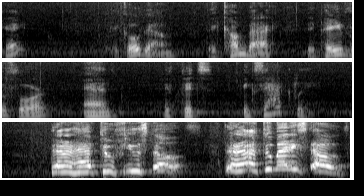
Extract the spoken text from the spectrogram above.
Okay? They go down, they come back, they pave the floor, and it fits exactly. They don't have too few stones. They don't have too many stones.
